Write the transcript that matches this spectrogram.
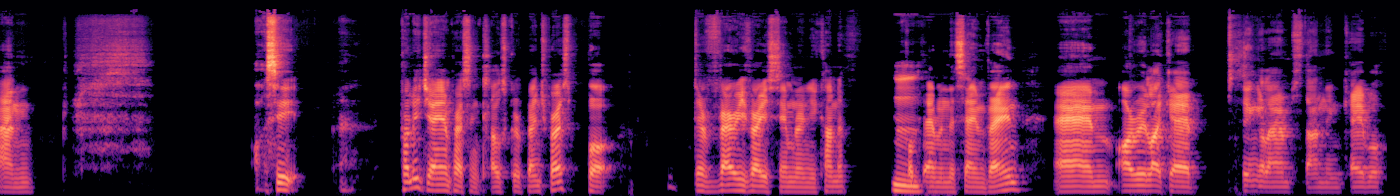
and oh, see, probably JM press and close grip bench press, but they're very very similar, and you kind of Hmm. put them in the same vein. Um, I really like a single arm standing cable.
